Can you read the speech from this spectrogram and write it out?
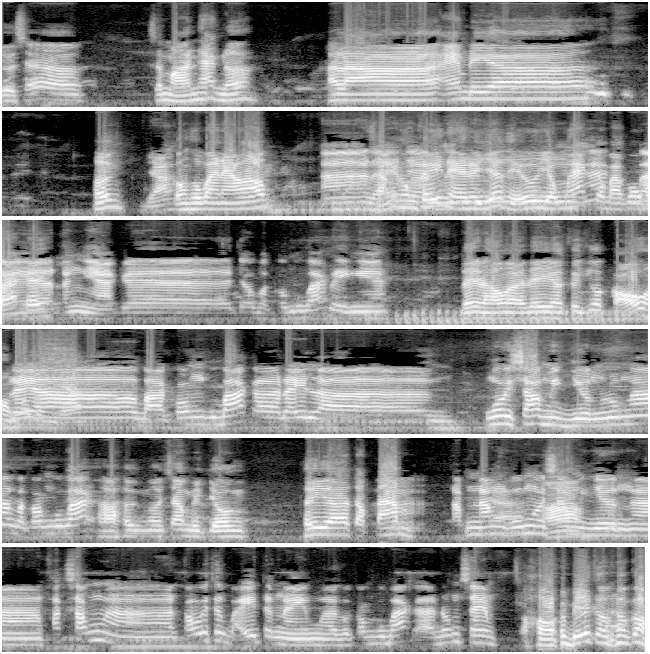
vừa sẽ sẽ mời anh hát nữa. Hay là em đi uh... Hưng Dạ. còn thuộc bài nào không à, sẵn không khí này giới thiệu giọng hát cho bà con bác đi. à, tăng nhạc à, cho bà con cô bác đây nghe. Đây là thôi đây là cái có cổ không? Đây à, bà con cô bác à, đây là ngôi sao miệt vườn luôn á bà con cô bác. Ờ, ngôi sao miệt vườn. Thi ờ, tập 5 tập 5 của ngôi À. sao miệt vườn à, phát sóng à, tối thứ bảy tuần này mời bà con cô bác à, đón xem. Thôi biết không có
